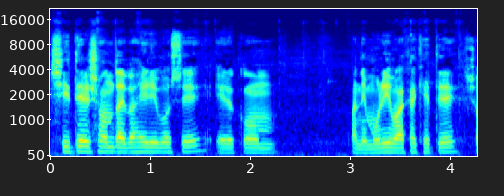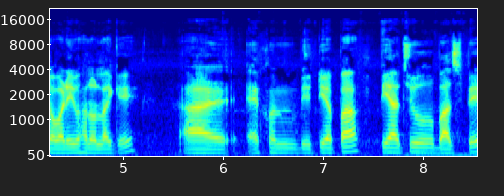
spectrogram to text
শীতের সন্ধ্যায় বাহিরে বসে এরকম মানে মুড়ি মাখা খেতে সবারই ভালো লাগে। আর এখন বিউটি আপা পেঁয়াজও বাজবে।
